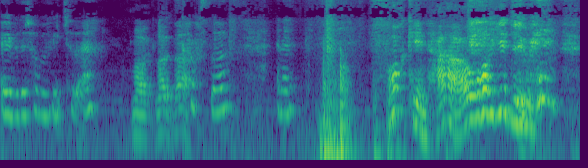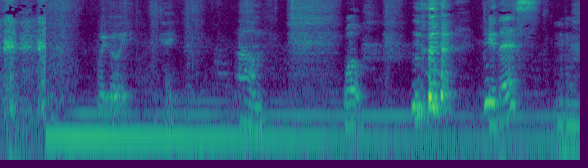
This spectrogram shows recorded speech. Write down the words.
over the top of each other. Right, like that. Cross them and then Fucking hell, what are you doing? Wait, wait, do this. Mhm.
